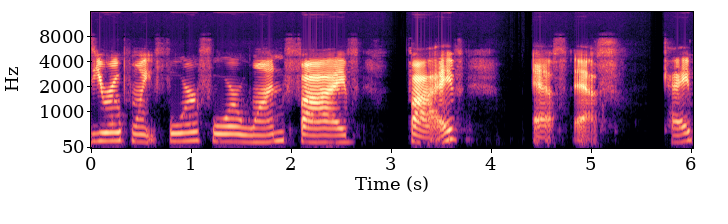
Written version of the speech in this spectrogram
0.44155 FF. Okay,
